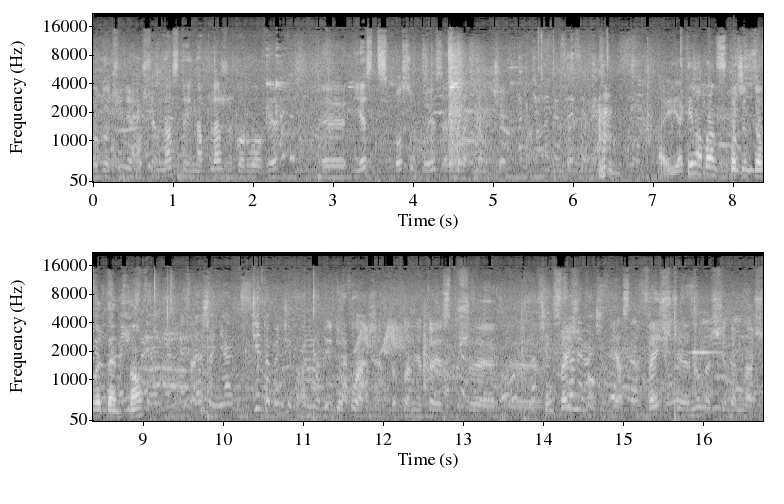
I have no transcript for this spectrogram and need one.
o godzinie 18 na plaży w Orłowie e, jest sposób, bo jest akurat tam cień. A jakie ma Pan spoczynkowe tętno? Zdarzenia, gdzie to będzie w Orłowie? Dokładnie, dokładnie to jest przy e, morza. jasne, wejście numer 17,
